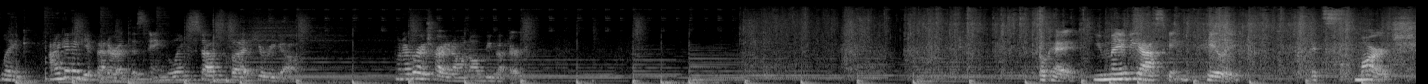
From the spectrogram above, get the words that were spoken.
Like, I gotta get better at this angling stuff, but here we go. Whenever I try it on, I'll be better. Okay, you may be asking, Haleigh, it's March.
